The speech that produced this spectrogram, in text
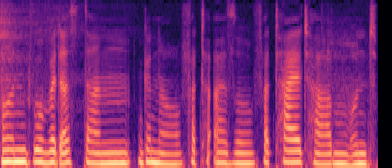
Und wo wir das dann genau verte also verteilt haben. Und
